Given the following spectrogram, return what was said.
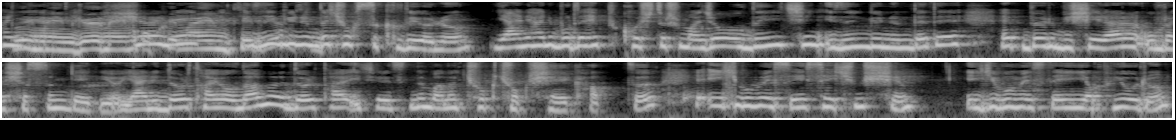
Hayır. duymayayım görmeyeyim Şöyle, okumayayım diye izin günümde çok sıkılıyorum. Yani hani burada hep koşturmaca olduğu için izin günümde de hep böyle bir şeylerle uğraşasım geliyor. Yani 4 ay oldu ama 4 ay içerisinde bana çok çok şey kattı. Ya iyi ki bu mesleği seçmişim. İyi bu mesleği yapıyorum.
